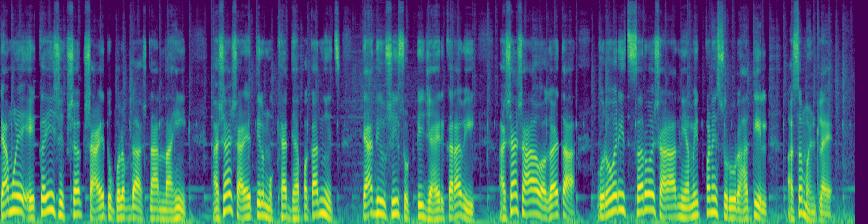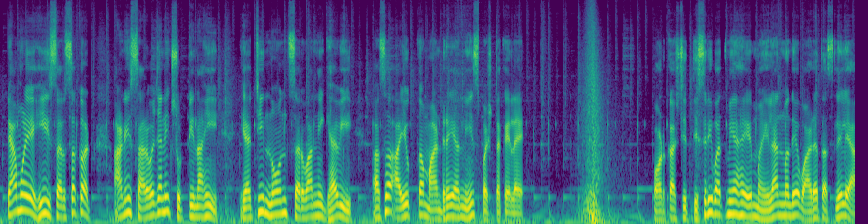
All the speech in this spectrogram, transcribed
त्यामुळे एकही शिक्षक शाळेत उपलब्ध असणार नाही. अशा शाळेतील मुख्याध्यापकांनीच त्या दिवशी सुट्टी जाहीर करावी अशा शाळा वगळता उर्वरित सर्व शाळा नियमितपणे सुरू राहतील असं म्हटलंय. त्यामुळे ही सरसकट आणि सार्वजनिक सुट्टी नाही याची नोंद सर्वांनी घ्यावी असं आयुक्त मांढरे यांनी स्पष्ट केलंय. पॉडकास्टची तिसरी बातमी आहे महिलांमध्ये वाढत असलेल्या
